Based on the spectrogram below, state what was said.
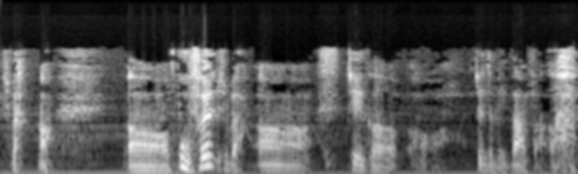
是吧？啊。哦，不分是吧？啊，这个哦，真的没办法啊，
